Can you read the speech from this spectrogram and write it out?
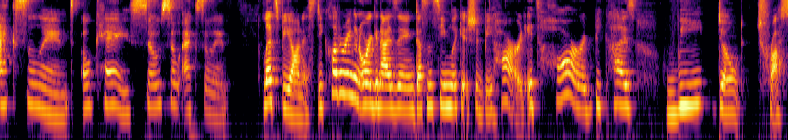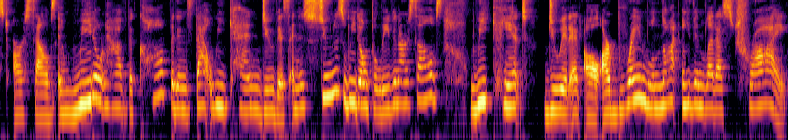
excellent. Okay, so, so excellent. Let's be honest, decluttering and organizing doesn't seem like it should be hard. It's hard because we don't trust ourselves and we don't have the confidence that we can do this. And as soon as we don't believe in ourselves, we can't do it at all. Our brain will not even let us try.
